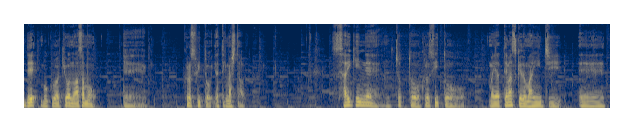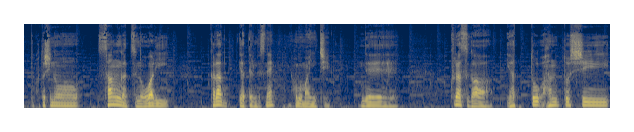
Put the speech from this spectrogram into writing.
で僕は今日の朝も、えー、クロスフィットやってきました。最近ねちょっとクロスフィット、まあ、やってますけど毎日。えー、っと今年の3月の終わりからやってるんですね。ほぼ毎日。でクラスがやっと半年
